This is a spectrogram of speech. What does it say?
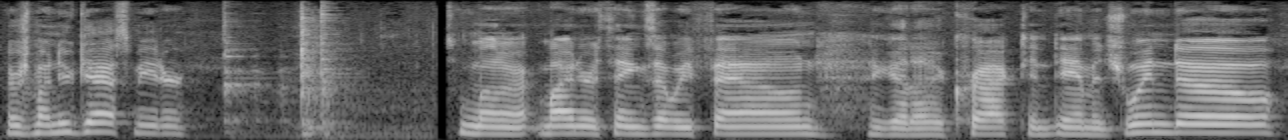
there's my new gas meter. Some minor, minor things that we found. We got a cracked and damaged window.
